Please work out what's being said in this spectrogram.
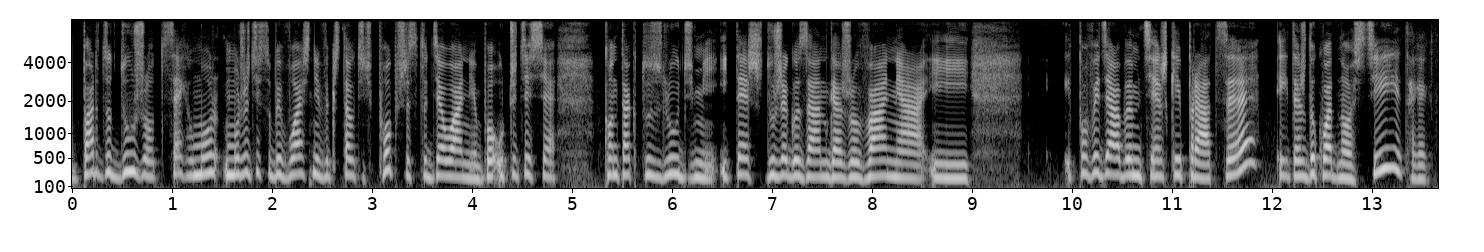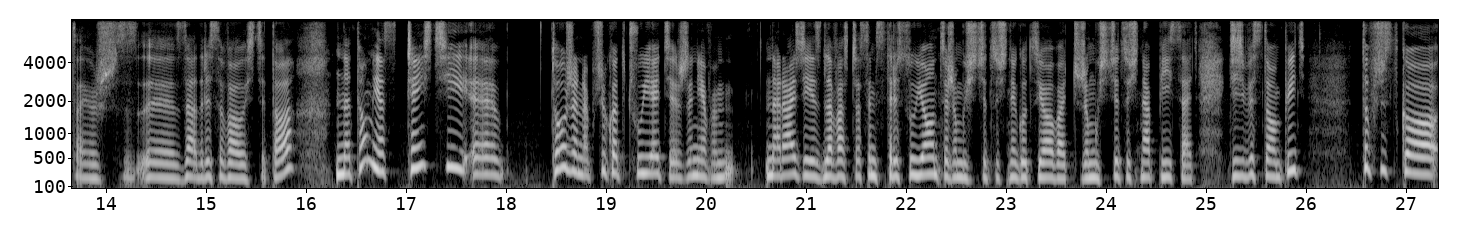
bardzo dużo cech mo możecie sobie właśnie wykształcić poprzez to działanie, bo uczycie się kontaktu z ludźmi i też dużego zaangażowania i, i powiedziałabym ciężkiej pracy i też dokładności, tak jak to już y, zaadresowałyście to. Natomiast części y, to, że na przykład czujecie, że nie wiem, na razie jest dla was czasem stresujące, że musicie coś negocjować, czy że musicie coś napisać, gdzieś wystąpić, to wszystko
